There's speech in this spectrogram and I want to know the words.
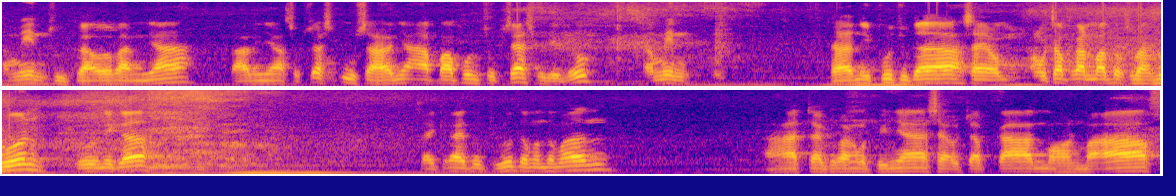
Amin, Juga orangnya, taninya sukses, usahanya apa pun sukses begitu. amin. Dan ibu juga saya ucapkan matur sembah nuwun, Bu Nika. Saya kira itu dulu teman-teman. Ada kurang lebihnya saya ucapkan mohon maaf.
